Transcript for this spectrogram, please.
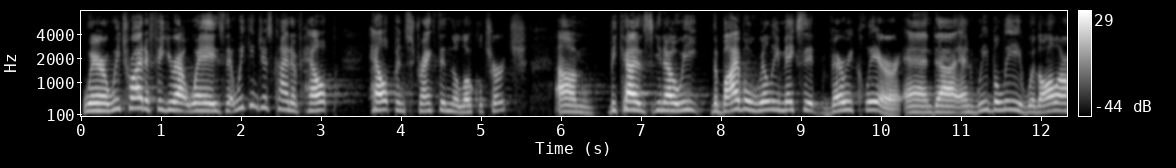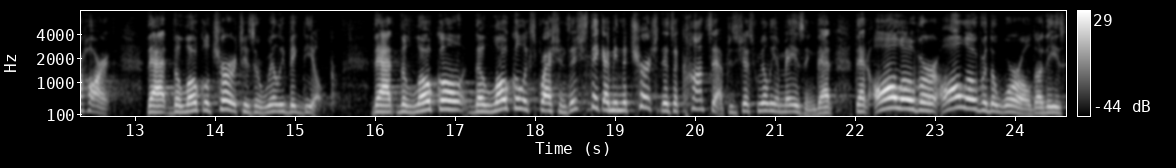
where we try to figure out ways that we can just kind of help, help and strengthen the local church. Um, because you know we the Bible really makes it very clear, and uh, and we believe with all our heart that the local church is a really big deal. That the local the local expressions. I just think I mean the church. There's a concept is just really amazing. That that all over all over the world are these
